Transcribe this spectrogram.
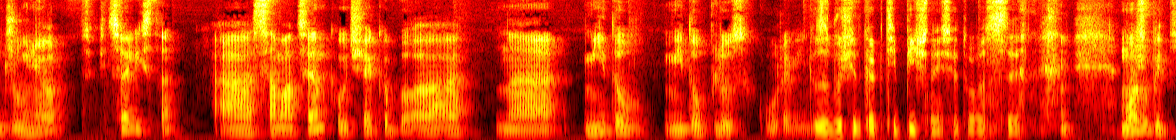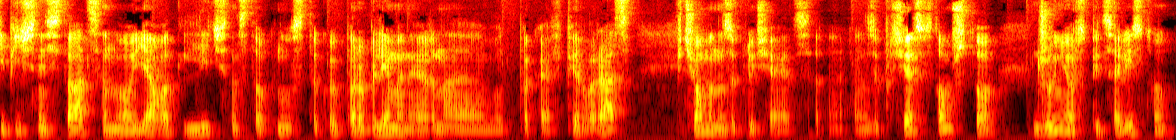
джуниор специалиста, а сама оценка у человека была на middle, middle plus уровень. Звучит как типичная ситуация. Может быть, типичная ситуация, но я вот лично столкнулся с такой проблемой, наверное, вот пока в первый раз. В чем она заключается? Она заключается в том, что джуниор-специалисту,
